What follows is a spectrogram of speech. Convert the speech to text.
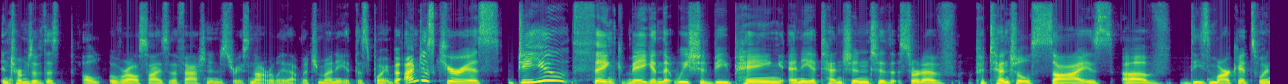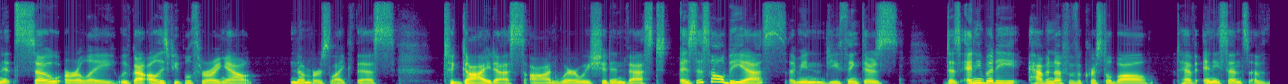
in terms of the overall size of the fashion industry, it's not really that much money at this point. But I'm just curious do you think, Maghan, that we should be paying any attention to the sort of potential size of these markets when it's so early? We've got all these people throwing out numbers like this to guide us on where we should invest. Is this all BS? I mean, do you think there's, does anybody have enough of a crystal ball to have any sense of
